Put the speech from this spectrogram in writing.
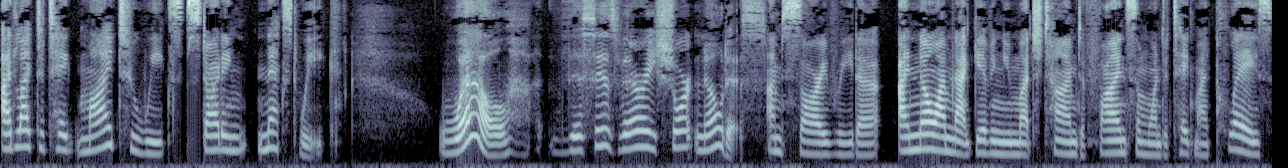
I'd like to take my two weeks starting next week. Well, this is very short notice. I'm sorry, Rita. I know I'm not giving you much time to find someone to take my place,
